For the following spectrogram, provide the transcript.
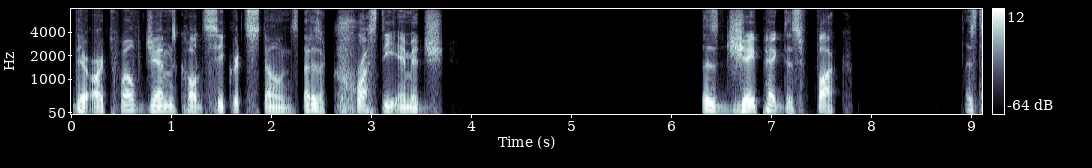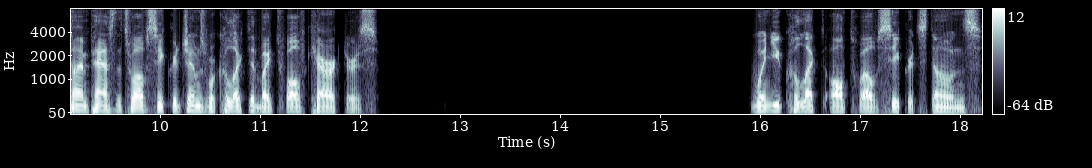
There are 12 gems called secret stones. That is a crusty image. This is JPEG'd as fuck. As time passed, the 12 secret gems were collected by 12 characters. When you collect all 12 secret stones,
